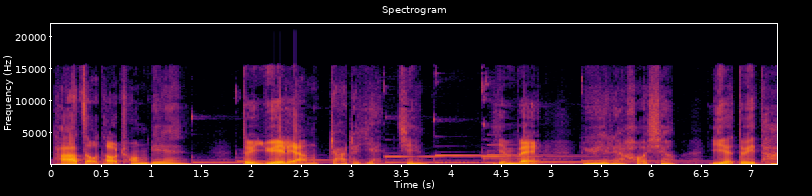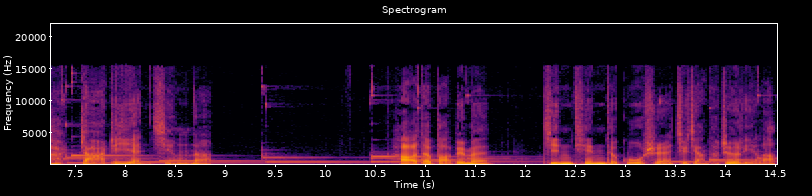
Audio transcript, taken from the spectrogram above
他走到窗边，对月亮眨眨眼睛，因为。月亮好像也对他眨着眼睛呢。好的，宝贝们，今天的故事就讲到这里了。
